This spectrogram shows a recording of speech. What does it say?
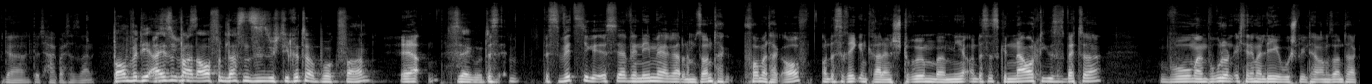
wieder der Tag besser sein. Bauen wir die Eisenbahn auf und lassen sie durch die Ritterburg fahren. Ja, Sehr gut. Das, das Witzige ist ja, wir nehmen ja gerade am Sonntagvormittag auf und es regnet gerade in Strömen bei mir und das ist genau dieses Wetter, wo mein Bruder und ich dann immer Lego gespielt haben am Sonntag.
